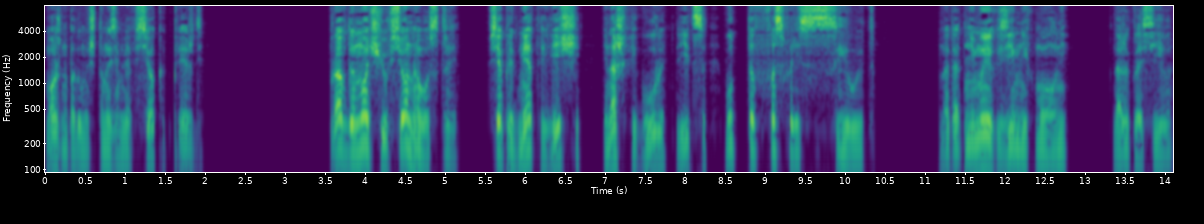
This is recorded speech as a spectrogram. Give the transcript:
Можно подумать, что на земле все как прежде. Правда, ночью все на острове, все предметы, вещи и наши фигуры, лица, будто фосфорисцируют. Но это от немых зимних молний даже красиво.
